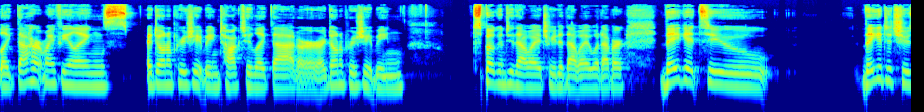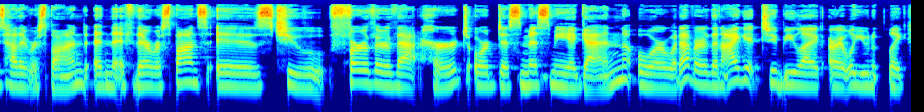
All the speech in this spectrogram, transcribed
like that hurt my feelings. I don't appreciate being talked to like that or i don't appreciate being spoken to that way treated that way whatever. They get to they get to choose how they respond and if their response is to further that hurt or dismiss me again or whatever then i get to be like all right well you like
